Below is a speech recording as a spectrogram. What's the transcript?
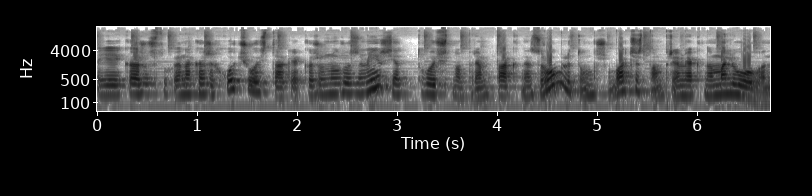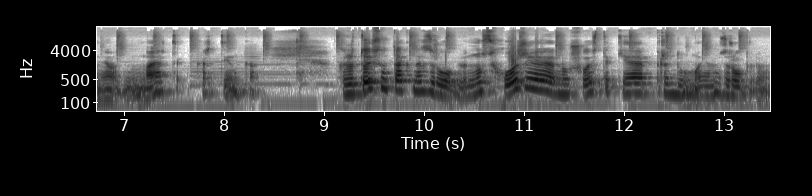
я їй кажу, слухай, вона каже, хочу ось так. Я кажу, ну розумієш, я точно прям так не зроблю, тому що бачиш, там прям як намальоване, знаєте, картинка. Кажу, точно так не зроблю. Ну, схоже, ну щось таке придумаємо, зроблю.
